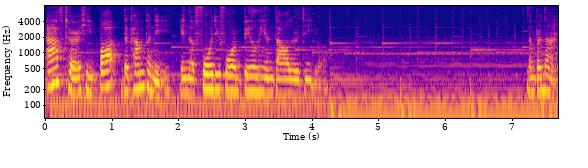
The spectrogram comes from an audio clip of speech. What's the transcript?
After he bought the company in a forty-four billion dollar deal。Number nine，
